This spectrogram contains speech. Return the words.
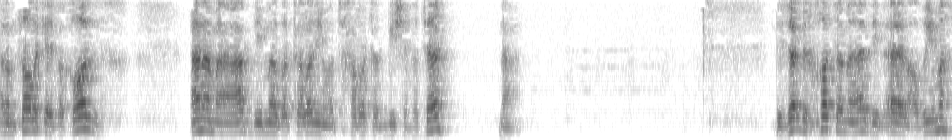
ألم ترى كيف قال؟ أنا مع عبدي ما ذكرني وتحركت بي شفتاه. نعم. لذلك ختم هذه الآية العظيمة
